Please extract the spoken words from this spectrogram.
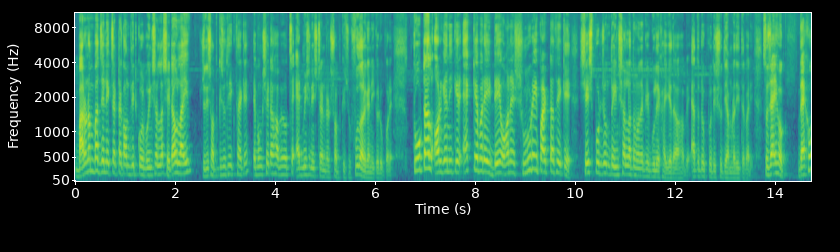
বারো নম্বর যে লেকচারটা কমপ্লিট করব, ইনশাল্লাহ, সেটাও লাইভ যদি সব কিছু ঠিক থাকে, এবং সেটা হবে হচ্ছে অ্যাডমিশন স্ট্যান্ডার্ড সব কিছু ফুল অর্গানিকের উপরে। টোটাল অর্গানিকের একেবারে এই ডে ওয়ানের শুরুর এই পার্টটা থেকে শেষ পর্যন্ত, ইনশাল্লাহ, তোমাদেরকে গুলে খাইয়ে দেওয়া হবে। এতটুকু প্রতিশ্রুতি আমরা দিতে পারি। সো যাই হোক, দেখো,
